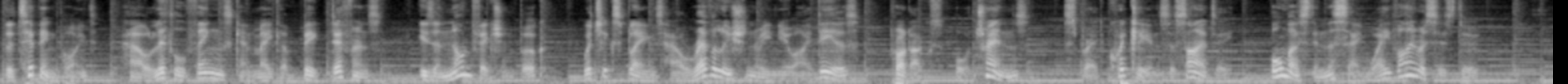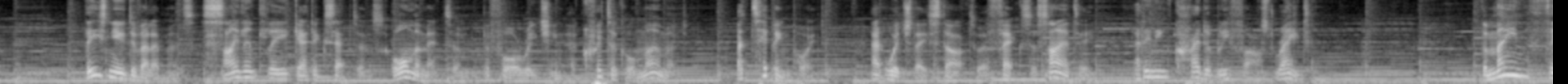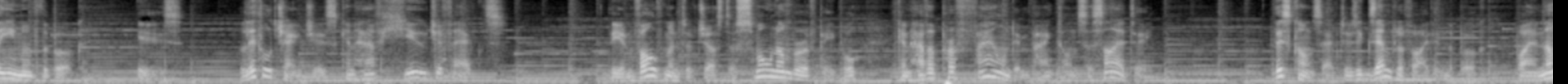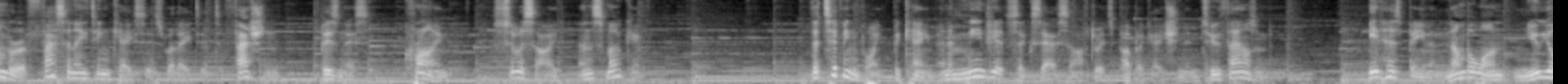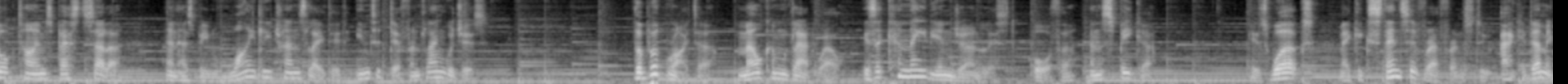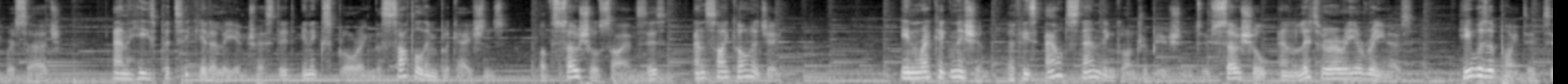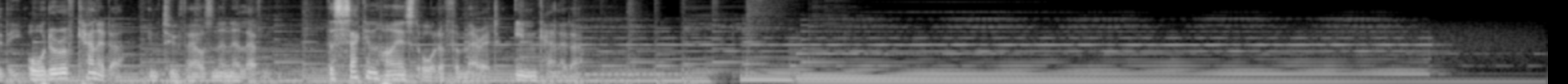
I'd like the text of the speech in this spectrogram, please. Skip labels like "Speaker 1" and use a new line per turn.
The Tipping Point How Little Things Can Make a Big Difference is a non fiction book which explains how revolutionary new ideas, products, or trends spread quickly in society almost in the same way viruses do. These new developments silently get acceptance or momentum before reaching a critical moment, a tipping point, at which they start to affect society at an incredibly fast rate. The main theme of the book is little changes can have huge effects. The involvement of just a small number of people can have a profound impact on society. This concept is exemplified in the book by a number of fascinating cases related to fashion, business, crime, suicide, and smoking. The Tipping Point became an immediate success after its publication in 2000. It has been a number one New York Times bestseller and has been widely translated into different languages. The book writer, Malcolm Gladwell, is a Canadian journalist, author, and speaker. His works make extensive reference to academic research, and he's particularly interested in exploring the subtle implications of social sciences and psychology. In recognition of his outstanding contribution to social and literary arenas, he was appointed to the Order of Canada in 2011 the second highest order for merit in Canada.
